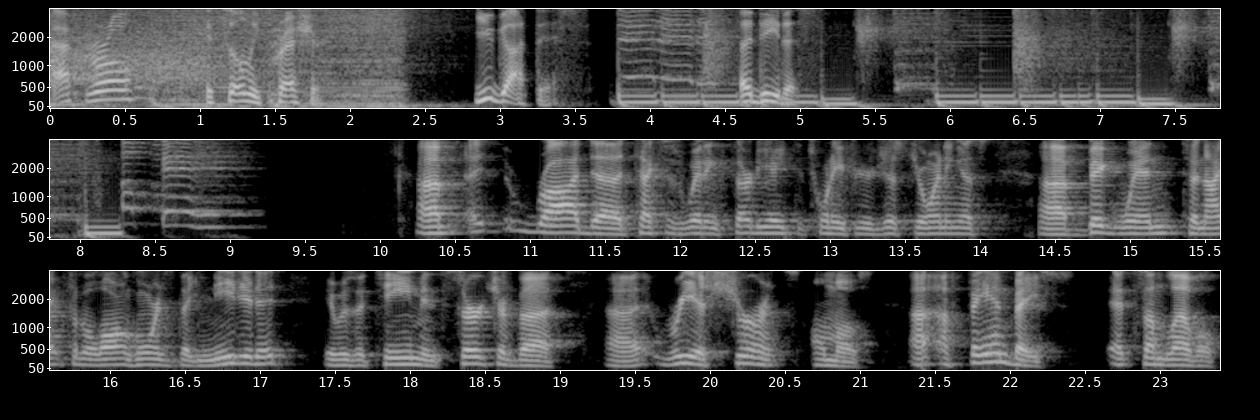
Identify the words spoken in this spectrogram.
After all, it's only pressure. You got this. Adidas. Um, Rod, uh, Texas winning 38 to 20. If you're just joining us, uh, big win tonight for the Longhorns. They needed it. It was a team in search of a, uh, reassurance, almost a fan base at some level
